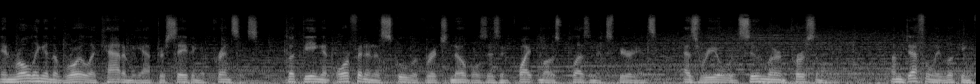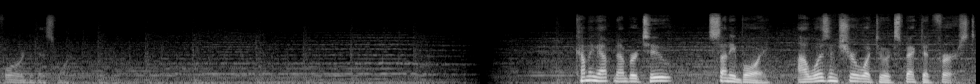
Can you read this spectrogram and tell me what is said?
enrolling in the Royal Academy after saving a princess. But being an orphan in a school of rich nobles isn't quite most pleasant experience, as Rio would soon learn personally. I'm definitely looking forward to this one. Coming up number 2, Sonny Boy. I wasn't sure what to expect at first.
